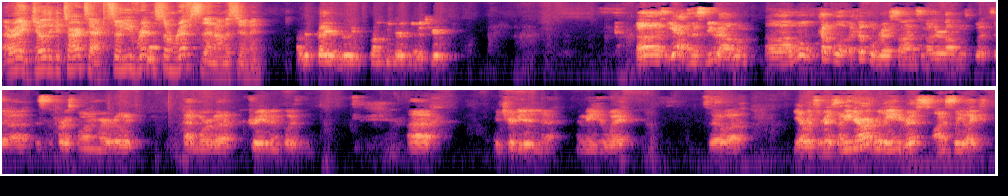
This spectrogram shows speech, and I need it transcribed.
All right, Joe the guitar tech. So you've written some riffs then, I'm assuming. I'll just tell you a really funky version of the script. Uh, yeah, on this new album, uh, a little couple, a couple riffs on some other albums, but uh, this is the first one where I really had more of a creative input, and, uh, contributed in a, a major way. So uh, yeah, wrote some riffs. I mean, there aren't really any riffs, honestly. Like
